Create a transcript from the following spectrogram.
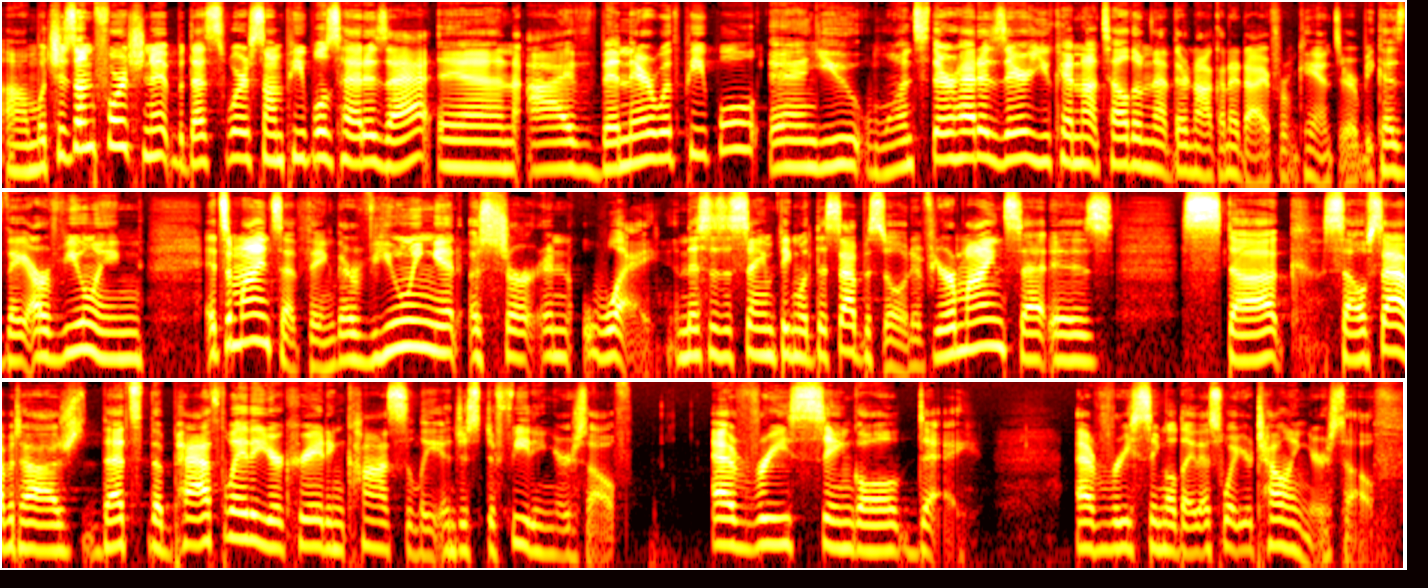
um, which is unfortunate, but that's where some people's head is at. And I've been there with people, and you, once their head is there, you cannot tell them that they're not going to die from cancer because they are viewing it's a mindset thing. They're viewing it a certain way. And this is the same thing with this episode. If your mindset is stuck, self sabotage, that's the pathway that you're creating constantly and just defeating yourself every single day. Every single day. That's what you're telling yourself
